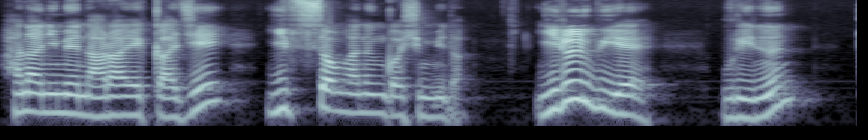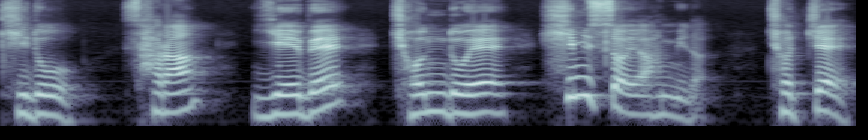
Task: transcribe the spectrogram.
하나님의 나라에까지 입성하는 것입니다. 이를 위해 우리는 기도, 사랑, 예배, 전도에 힘써야 합니다. 첫째,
